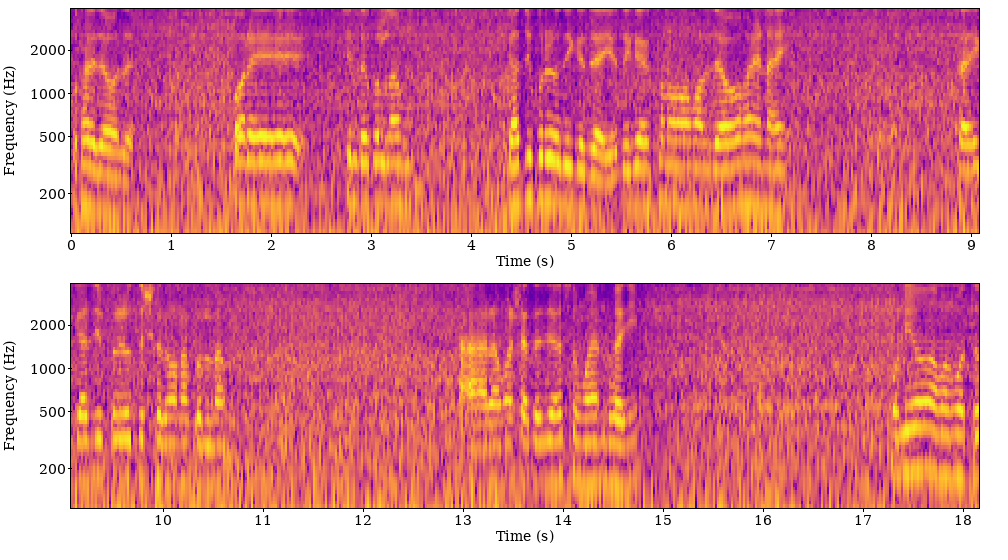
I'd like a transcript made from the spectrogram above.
কোথায় যাওয়া যায়? পরে চিন্তা করলাম গাজীপুরের ওদিকে যাই। ওদিকে এখনও আমার যাওয়া হয় নাই। তাই গাজীপুরের উদ্দেশ্যে রওনা করলাম। আর আমার সাথে যা আছে হুমায়ুন ভাই, উনিও আমার মতো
